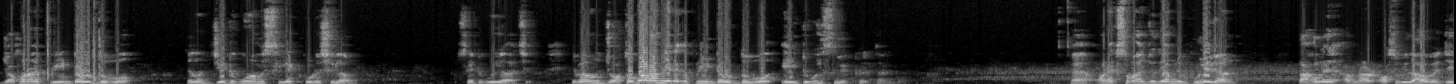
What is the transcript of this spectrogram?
যখন আমি প্রিন্ট আউট দেবো, দেখুন যেটুকু আমি সিলেক্ট করেছিলাম, সেটুকুই আছে। এবং যতবার আমি এটাকে প্রিন্ট আউট দেবো, এইটুকুই সিলেক্ট হয়ে থাকবে। হ্যাঁ অনেক সময় যদি আপনি ভুলে যান তাহলে আপনার অসুবিধা হবে যে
